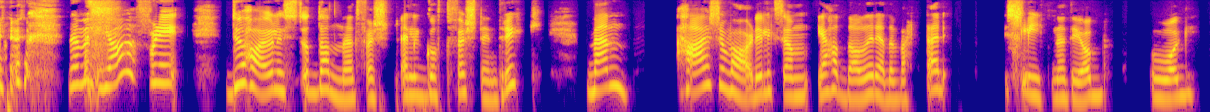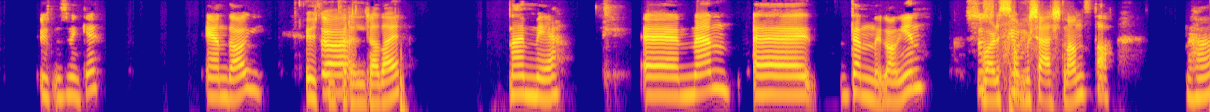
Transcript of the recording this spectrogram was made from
Nei, men ja, fordi du har jo lyst til å danne et først, eller godt førsteinntrykk. Men her så var det liksom Jeg hadde allerede vært der, sliten etter jobb og uten sminke. En dag. Uten Så- foreldra der. Nei, med. Eh, men eh, denne gangen så Var det som kjæresten hans, da? Hæ?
